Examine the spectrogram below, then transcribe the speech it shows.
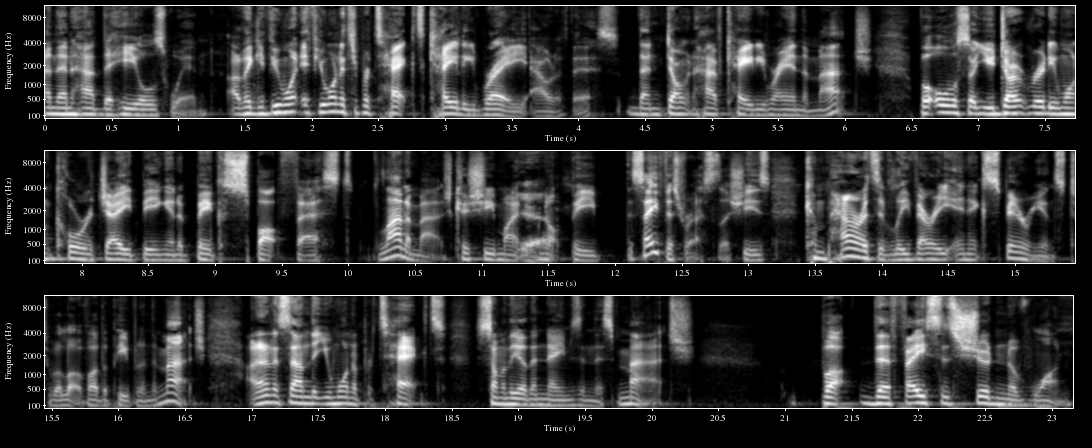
and then had the heels win. I think if you want if you wanted to protect Kay Lee Ray out of this, then don't have Kay Lee Ray in the match. But also you don't really want Cora Jade being in a big spot fest ladder match because she might Yeah. not be the safest wrestler. She's comparatively very inexperienced to a lot of other people in the match. I understand that you want to protect some of the other names in this match, but the faces shouldn't have won.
